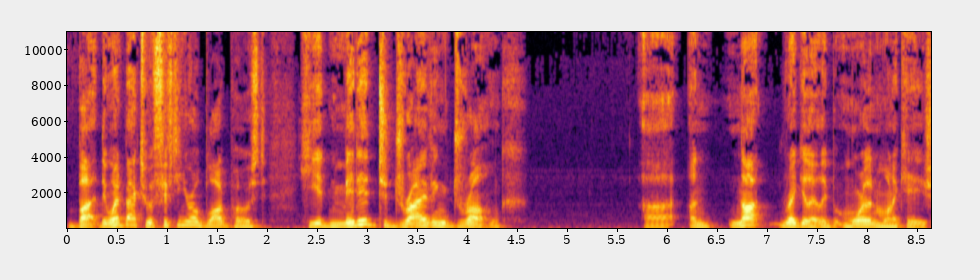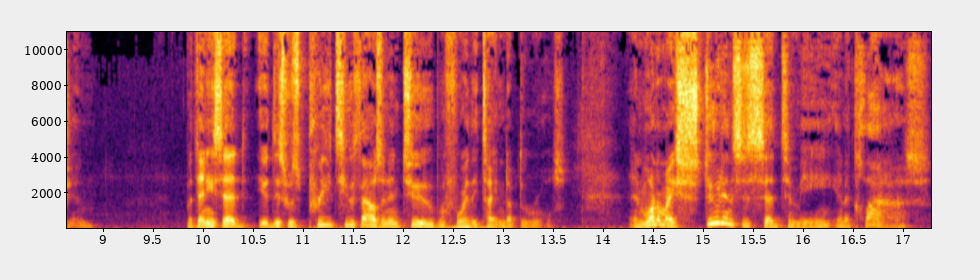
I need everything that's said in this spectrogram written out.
But they went back to a 15 year old blog post. He admitted to driving drunk uh, on, not regularly, but more than one occasion. But then he said this was pre 2002 before they tightened up the rules. And one of my students has said to me in a class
